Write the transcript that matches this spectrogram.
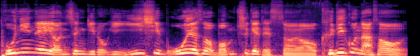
본인의 연승 기록이 25에서 멈추게 됐어요. 그리고 나서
